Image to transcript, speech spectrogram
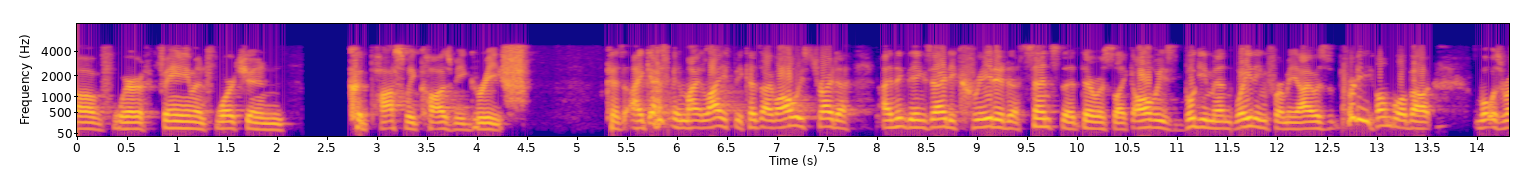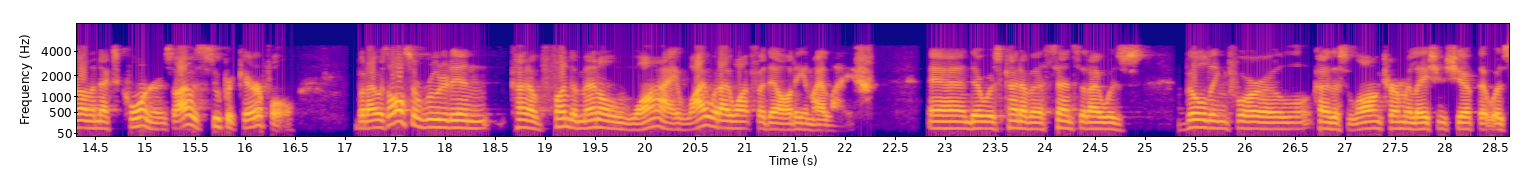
of where fame and fortune could possibly cause me grief because I guess in my life, because I've always tried to, I think the anxiety created a sense that there was like always boogeymen waiting for me. I was pretty humble about what was around the next corner. So I was super careful. But I was also rooted in kind of fundamental why. Why would I want fidelity in my life? And there was kind of a sense that I was building for a, kind of this long term relationship that was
